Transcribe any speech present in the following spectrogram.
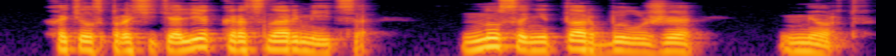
– хотел спросить Олег красноармейца. Но санитар был уже мертв.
